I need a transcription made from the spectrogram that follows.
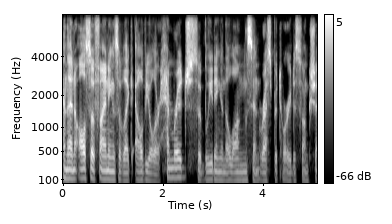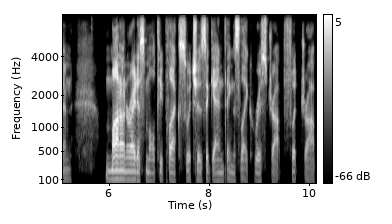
And then also findings of like alveolar hemorrhage, so bleeding in the lungs and respiratory dysfunction. Mononeuritis multiplex, which is again things like wrist drop, foot drop.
